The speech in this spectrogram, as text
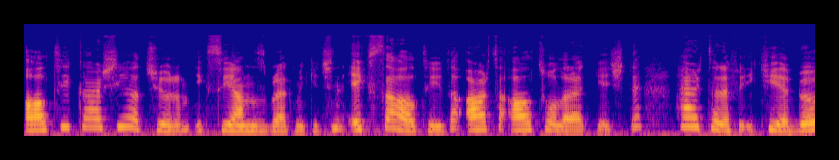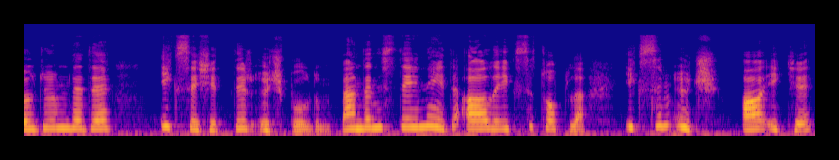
6'yı karşıya atıyorum x'i yalnız bırakmak için. Eksi 6'yı da artı 6 olarak geçti. Her tarafı 2'ye böldüğümde de x eşittir 3 buldum. Benden isteği neydi? a ile x'i topla. x'im 3, a 2,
